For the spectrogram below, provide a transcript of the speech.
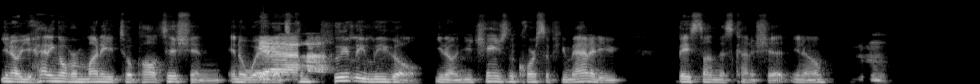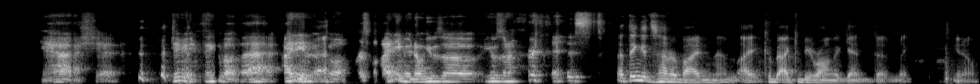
you know, you handing over money to a politician in a way that's completely legal, you know, and you change the course of humanity based on this kind of shit, you know? Mm-hmm. Yeah, shit. Didn't even think about that. I didn't. Yeah. Well, first of all, I didn't even know he was a he was an artist. I think it's Hunter Biden. Um, I could I could be wrong again. but, Like you know,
